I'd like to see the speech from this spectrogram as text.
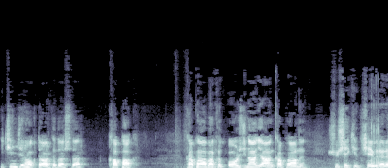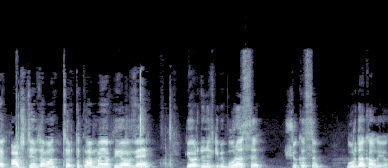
İkinci nokta arkadaşlar kapak. Kapağa bakın orijinal yağın kapağını şu şekil çevirerek açtığım zaman tırtıklanma yapıyor ve gördüğünüz gibi burası şu kısım burada kalıyor.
